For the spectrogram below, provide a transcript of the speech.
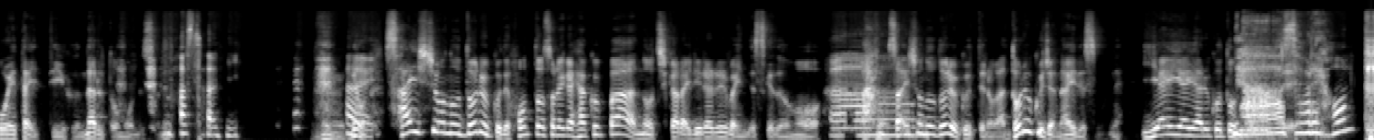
終えたいっていうふうになると思うんですよね。まさに。うん、でも、最初の努力で本当それが100%の力入れられればいいんですけども、あの、最初の努力っていうのが努力じゃないですもんね。いやいややることになって。いやそれ本当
